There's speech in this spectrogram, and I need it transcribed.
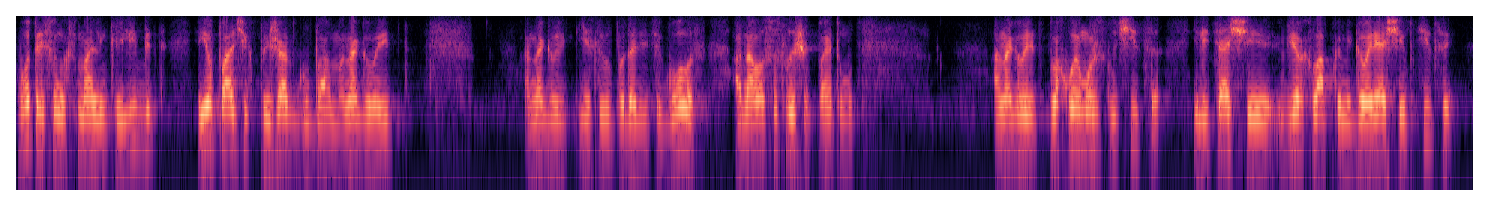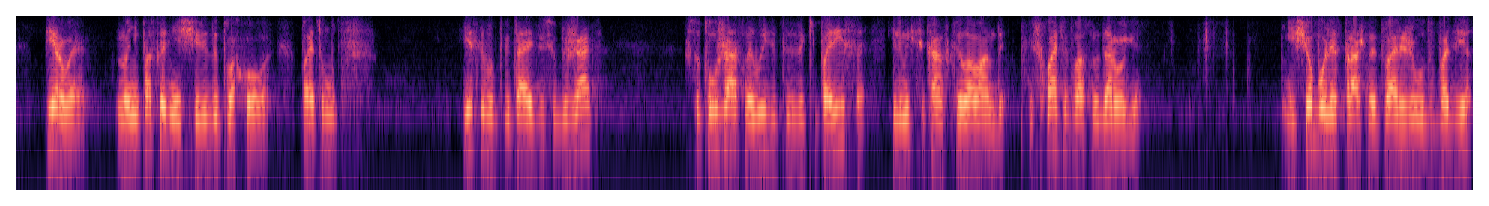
Вот рисунок с маленькой Либет, ее пальчик прижат к губам, она говорит. Она говорит, если вы подадите голос, она вас услышит, поэтому. Она говорит, плохое может случиться, и летящие вверх лапками говорящие птицы – первое, но не последние череды плохого, поэтому. Если вы пытаетесь убежать, что-то ужасное выйдет из-за кипариса или мексиканской лаванды и схватит вас на дороге. Еще более страшные твари живут в воде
